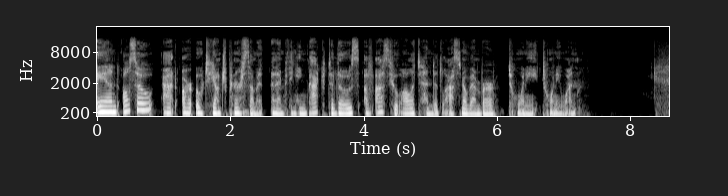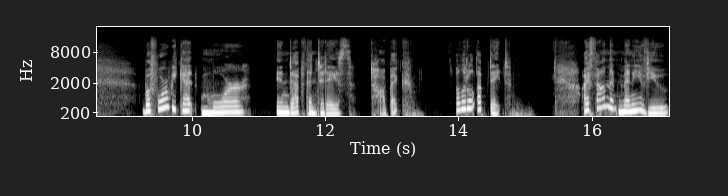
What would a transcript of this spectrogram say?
and also at our OT Entrepreneur Summit. And I'm thinking back to those of us who all attended last November 2021. Before we get more in depth in today's topic, a little update. I found that many of you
